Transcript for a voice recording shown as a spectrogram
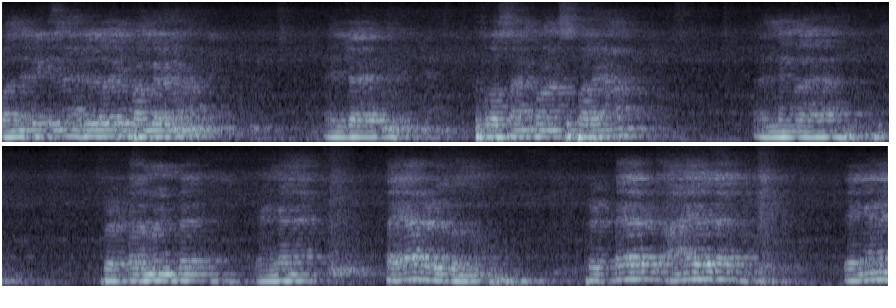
വന്നിരിക്കുന്ന എല്ലാവരും പങ്കെടുക്കണം. എന്റെ പ്രോസ് ആൻഡ് കോൺസ് പറയണം. നിങ്ങൾ റിട്ടയർമെന്റ് എങ്ങനെ തയ്യാറെടുക്കുന്നു? റിട്ടയർഡ് ആയവർ എങ്ങനെ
